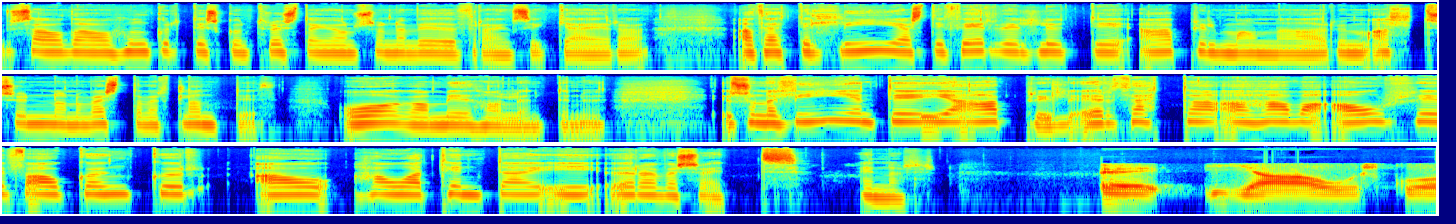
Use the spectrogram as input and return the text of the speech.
sá það á hungurdiskun Trösta Jónssona viðurfræðings í gæra að þetta hlýjast í fyrri hluti aprilmánaðar um allt sunnan og vestavert landið og á miðhálendinu. Svona hlýjandi í april, er þetta að hafa áhrif á göngur á háa tinda í Öraversveit einar? E, já, sko,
